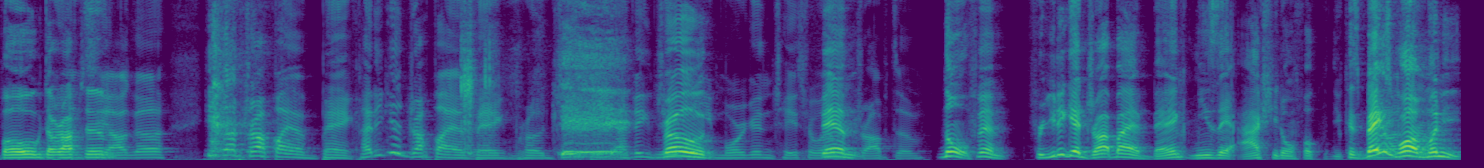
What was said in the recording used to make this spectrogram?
Vogue dropped him. Balenciaga. He got dropped by a bank. How do you get dropped by a bank, bro? JP, I think JP Bro, Morgan Chase or whatever fam. dropped him. No, fam. For you to get dropped by a bank means they actually don't fuck with you. Because banks want money,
